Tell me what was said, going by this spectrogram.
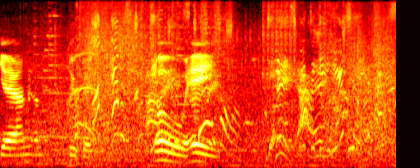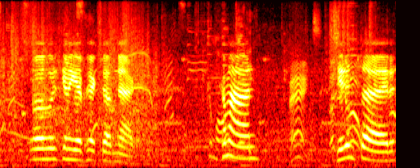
yeah, I'm, I'm stupid. Whoa, hey. Well, who's gonna get picked up next? Come on. Get inside.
